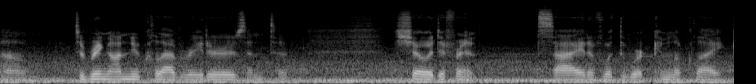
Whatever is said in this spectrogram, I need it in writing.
um, to bring on new collaborators and to show a different side of what the work can look like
